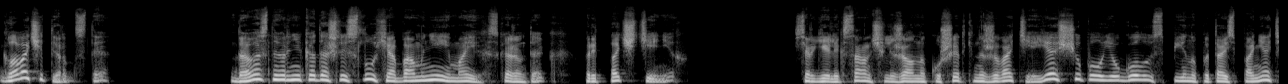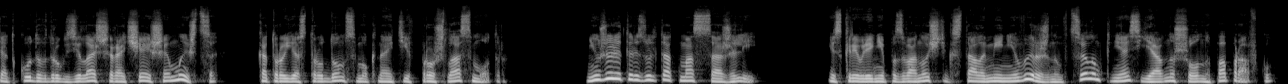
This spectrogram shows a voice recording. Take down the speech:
Глава 14. До вас наверняка дошли слухи обо мне и моих, скажем так, предпочтениях. Сергей Александрович лежал на кушетке на животе. Я ощупал его голую спину, пытаясь понять, откуда вдруг взялась широчайшая мышца, которую я с трудом смог найти в прошлый осмотр. Неужели это результат массажа Ли? Искривление позвоночника стало менее выраженным. В целом князь явно шел на поправку.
